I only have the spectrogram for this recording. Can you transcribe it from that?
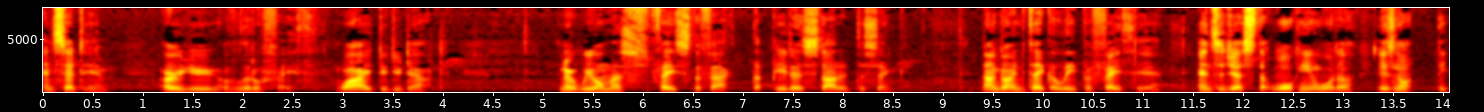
and said to him, O you of little faith, why did you doubt? Know, we almost face the fact that Peter started to sink. Now I'm going to take a leap of faith here and suggest that walking in water is not the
